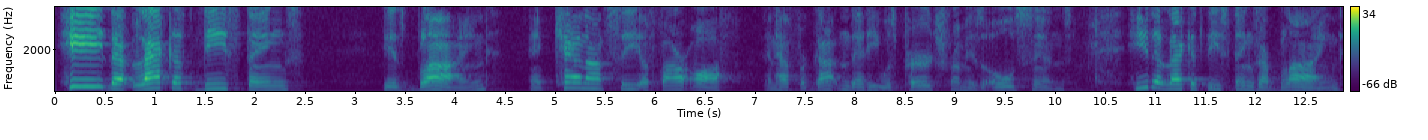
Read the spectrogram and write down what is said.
He that lacketh these things is blind and cannot see afar off, and have forgotten that he was purged from his old sins. He that lacketh these things are blind,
